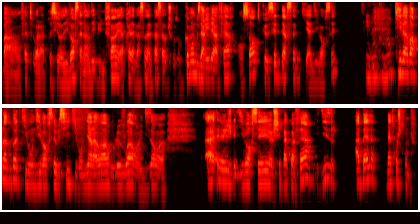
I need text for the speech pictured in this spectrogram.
Bah, en fait, voilà, la procédure de divorce, elle a un début, une fin, et après, la personne, elle passe à autre chose. Donc, comment vous arrivez à faire en sorte que cette personne qui a divorcé, Et donc, comment? Qui va avoir plein de potes qui vont divorcer aussi, qui vont venir la voir ou le voir en lui disant euh, Ah, euh, je vais divorcer, euh, je sais pas quoi faire. Ils disent appelle Maître Schtroumpf.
